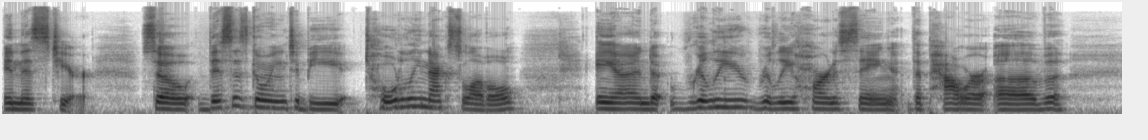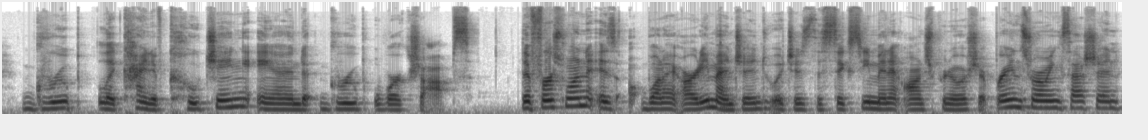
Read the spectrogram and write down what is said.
in this tier. So this is going to be totally next level and really, really harnessing the power of group, like kind of coaching and group workshops. The first one is one I already mentioned, which is the 60 minute entrepreneurship brainstorming session.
